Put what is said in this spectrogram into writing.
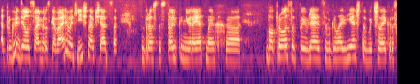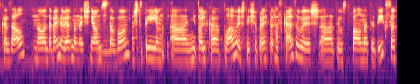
а другое дело с вами разговаривать, лично общаться. Просто столько невероятных э, вопросов появляется в голове, чтобы человек рассказал. Но давай, наверное, начнем с того, что ты а, не только плаваешь, ты еще про это рассказываешь. А, ты выступал на TEDx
